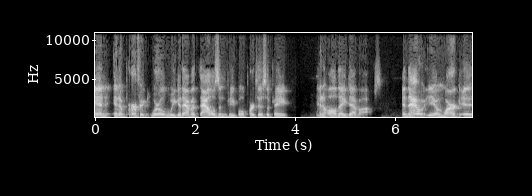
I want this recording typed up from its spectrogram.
And in a perfect world, we could have a thousand people participate in all day DevOps. And that, you know, Mark, eh,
